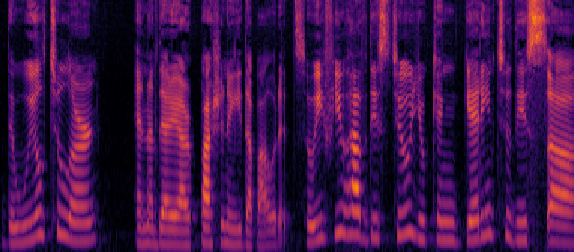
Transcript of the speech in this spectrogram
the will to learn and they are passionate about it. So if you have these two, you can get into these uh,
